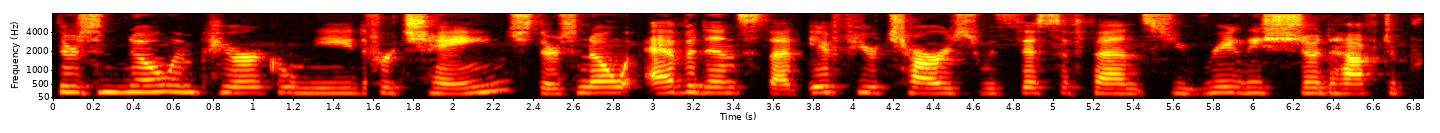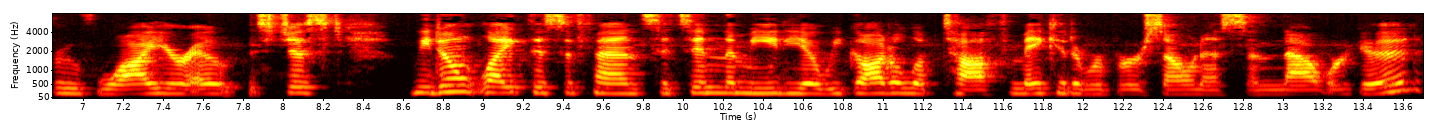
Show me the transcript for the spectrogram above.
There's no empirical need for change. There's no evidence that if you're charged with this offense, you really should have to prove why you're out. It's just, we don't like this offense. It's in the media. We got to look tough, make it a reverse onus, and now we're good.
